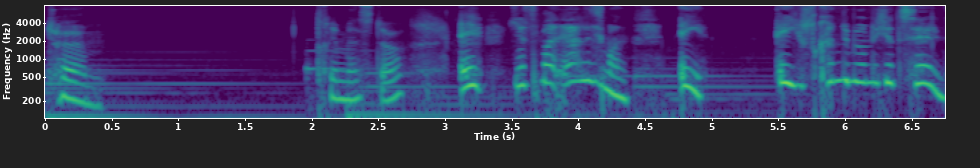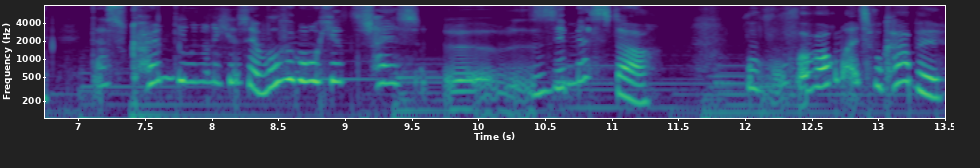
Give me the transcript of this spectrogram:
Term. Trimester. Ey, jetzt mal ehrlich, Mann. Ey, ey, das könnt ihr mir doch nicht erzählen. Das könnt ihr mir doch nicht erzählen. Wofür brauche ich jetzt scheiß äh, Semester? Wo, wo, warum als Vokabel?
